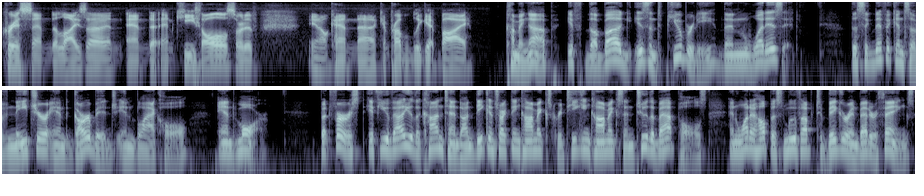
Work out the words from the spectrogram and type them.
Chris and Eliza and and and Keith all sort of, you know, can uh, can probably get by. Coming up, if the bug isn't puberty, then what is it? The significance of nature and garbage in Black Hole, and more. But first, if you value the content on deconstructing comics, critiquing comics, and to the bat poles, and want to help us move up to bigger and better things,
